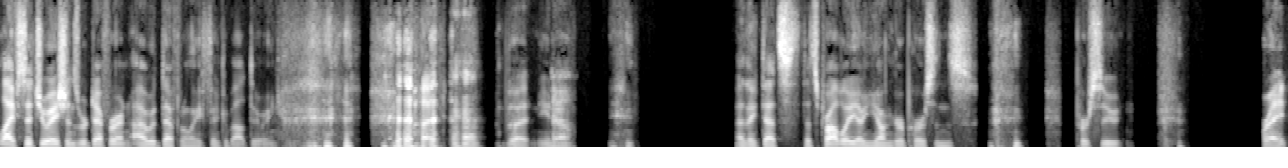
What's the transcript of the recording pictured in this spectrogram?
life situations were different i would definitely think about doing but but you know i think that's that's probably a younger person's pursuit right.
